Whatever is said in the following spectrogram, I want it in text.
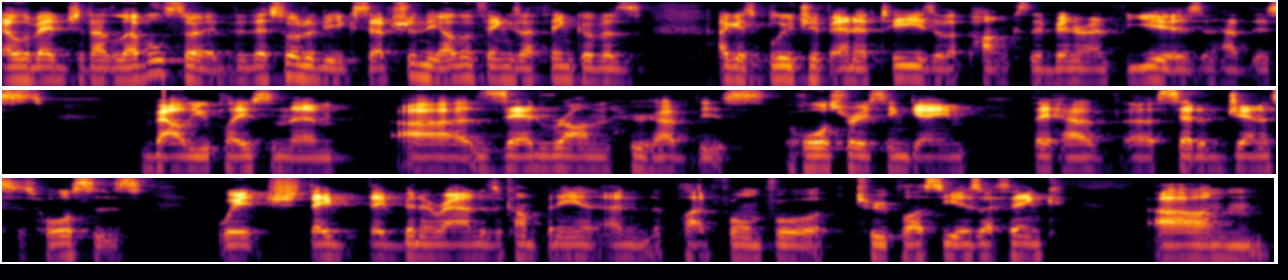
elevated to that level. So they're sort of the exception. The other things I think of as, I guess, blue chip NFTs are the punks. They've been around for years and had this value placed in them. Uh, Zed Run, who have this horse racing game, they have a set of Genesis horses, which they've they've been around as a company and a platform for two plus years, I think. Um,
